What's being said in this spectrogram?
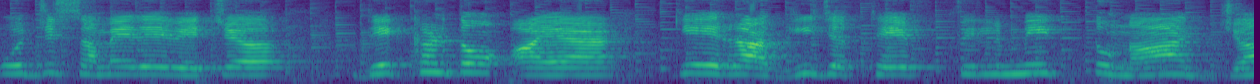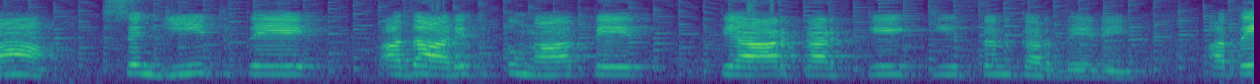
ਕੁਝ ਸਮੇਂ ਦੇ ਵਿੱਚ ਦੇਖਣ ਤੋਂ ਆਇਆ ਕਿ ਰਾਗੀ ਜਥੇ ਫਿਲਮੀ ਧੁਨਾਂ ਜਾਂ ਸੰਗੀਤ ਤੇ ਆਧਾਰਿਤ ਧੁਨਾਂ ਤੇ ਤਿਆਰ ਕਰਕੇ ਕੀਰਤਨ ਕਰਦੇ ਨੇ। ਅਤੇ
